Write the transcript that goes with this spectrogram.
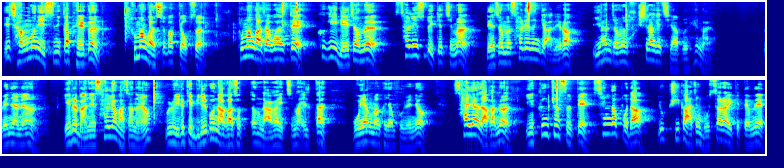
이 장문이 있으니까 백은 도망갈 수밖에 없어요. 도망가자고 할 때 흙이 4점을 살릴 수도 있겠지만 4점을 살리는 게 아니라 이 한 점을 확실하게 제압을 해놔요. 왜냐면 얘를 만약에 살려가잖아요. 물론 이렇게 밀고 나가서 딱 나가 있지만 일단 모양만 그냥 보면요. 살려 나가면 이게 끊겼을 때 생각보다 이 귀가 아직 못 살아있기 때문에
